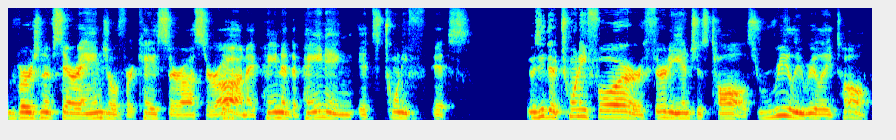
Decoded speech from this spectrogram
version of Serra Angel for K Sarah Sarah, Yeah. and I painted the painting. It's 20, it's, it was either 24 or 30 inches tall. It's really, really tall.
